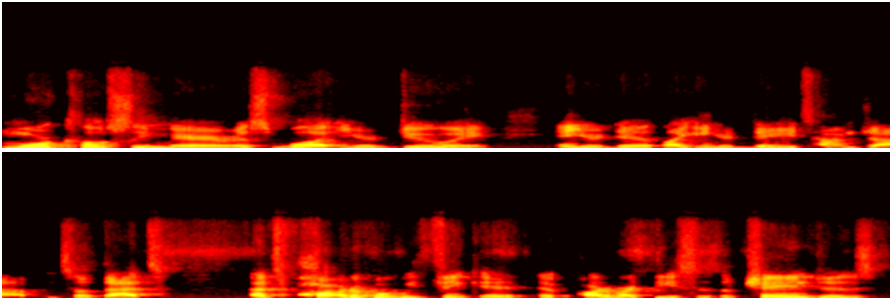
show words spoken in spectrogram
more closely mirrors what you're doing in your day like in your daytime job and so that's that's part of what we think it, it, part of our thesis of change is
